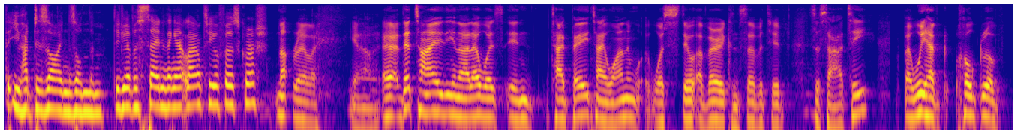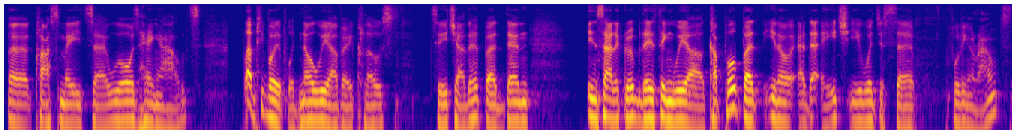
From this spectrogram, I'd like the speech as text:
that you had designs on them? Did you ever say anything out loud to your first crush? Not really. You know, at that time, you know, that was in Taipei, Taiwan was still a very conservative society. But we have whole group of uh, classmates. Uh, we always hang out. Well, people would know we are very close to each other. But then inside the group, they think we are a couple. But, you know, at that age, you were just uh, fooling around.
